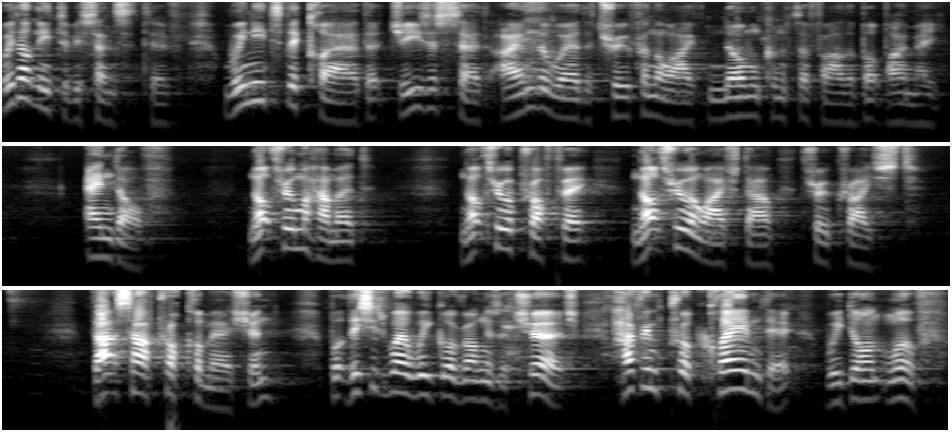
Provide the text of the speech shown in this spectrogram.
We don't need to be sensitive. We need to declare that Jesus said, I am the way, the truth, and the life. No one comes to the Father but by me. End of. Not through Muhammad, not through a prophet, not through a lifestyle, through Christ. That's our proclamation. But this is where we go wrong as a church. Having proclaimed it, we don't love.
